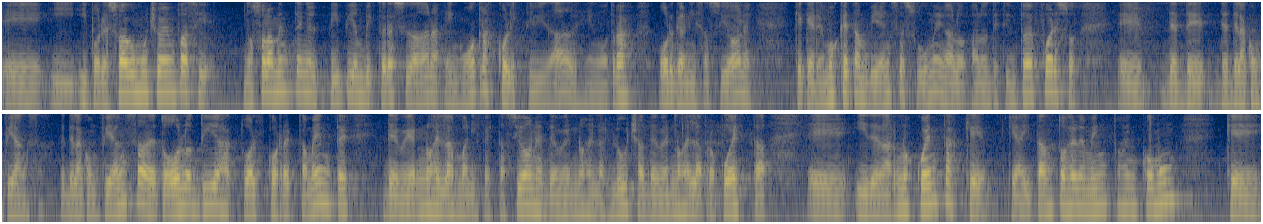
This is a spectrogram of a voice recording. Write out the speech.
Eh, y, por eso hago mucho énfasis no solamente en el PIB y en Victoria Ciudadana, en otras colectividades, en otras organizaciones que queremos que también se sumen a, los distintos esfuerzos eh, desde, desde la confianza, desde la confianza de todos los días actuar correctamente, de vernos en las manifestaciones, de vernos en las luchas, de vernos en la propuesta eh, y de darnos cuenta que, hay tantos elementos en común que,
